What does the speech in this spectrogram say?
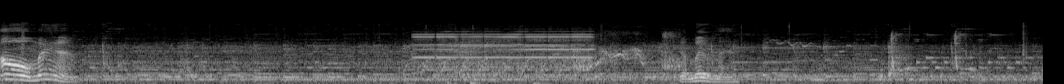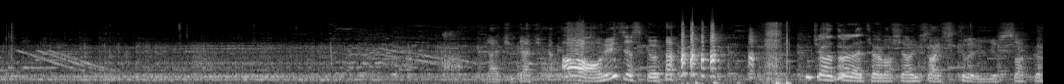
Oh man! Good move, man. Got you, got you. Oh, he's just good. You trying to throw that turtle shell, he's like, screw you, sucker.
